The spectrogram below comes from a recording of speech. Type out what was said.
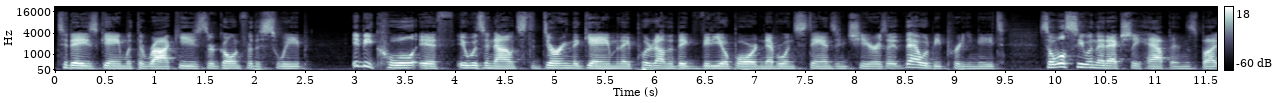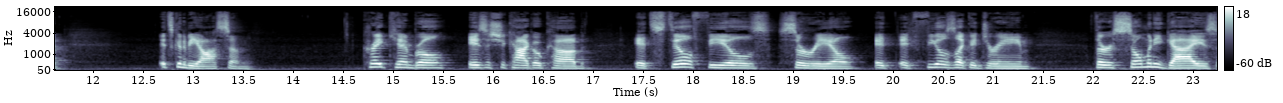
today's game with the Rockies. They're going for the sweep. It'd be cool if it was announced during the game and they put it on the big video board and everyone stands and cheers. Uh, that would be pretty neat. So we'll see when that actually happens, but it's going to be awesome. Craig Kimbrel is a Chicago Cub. It still feels surreal. It, it feels like a dream. There are so many guys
